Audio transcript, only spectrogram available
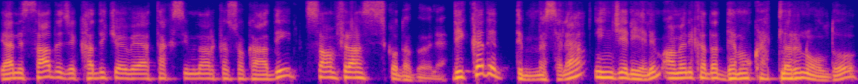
Yani sadece Kadıköy veya Taksim'in arka sokağı değil, San Francisco'da böyle. Dikkat ettim mesela, inceleyelim. Amerika'da demokratların olduğu,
